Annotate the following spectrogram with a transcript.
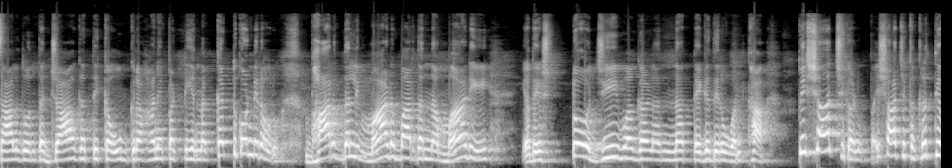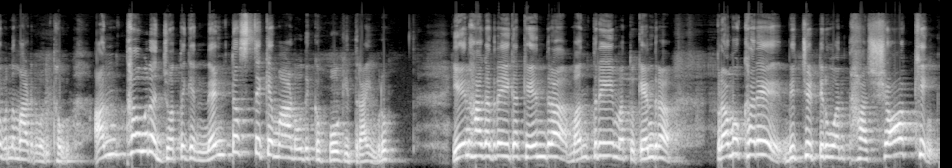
ಸಾಲದು ಅಂತ ಜಾಗತಿಕ ಉಗ್ರ ಹಣೆಪಟ್ಟಿಯನ್ನು ಕಟ್ಟಿಕೊಂಡಿರೋರು, ಭಾರತದಲ್ಲಿ ಮಾಡಬಾರ್ದನ್ನ ಮಾಡಿ ಅದೆಷ್ಟೋ ಜೀವಗಳನ್ನು ತೆಗೆದಿರುವಂಥ ಪಿಶಾಚಿಗಳು, ಪೈಶಾಚಿಕ ಕೃತ್ಯವನ್ನು ಮಾಡಿರುವಂಥವ್ರು. ಅಂಥವರ ಜೊತೆಗೆ ನೆಂಟಸ್ತಿಕೆ ಮಾಡೋದಕ್ಕೆ ಹೋಗಿದ್ರ ಇವರು? ಏನು ಹಾಗಾದ್ರೆ ಈಗ ಕೇಂದ್ರ ಮಂತ್ರಿ ಮತ್ತು ಕೇಂದ್ರ ಪ್ರಮುಖರೇ ಬಿಚ್ಚಿಟ್ಟಿರುವಂತಹ ಶಾಕಿಂಗ್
